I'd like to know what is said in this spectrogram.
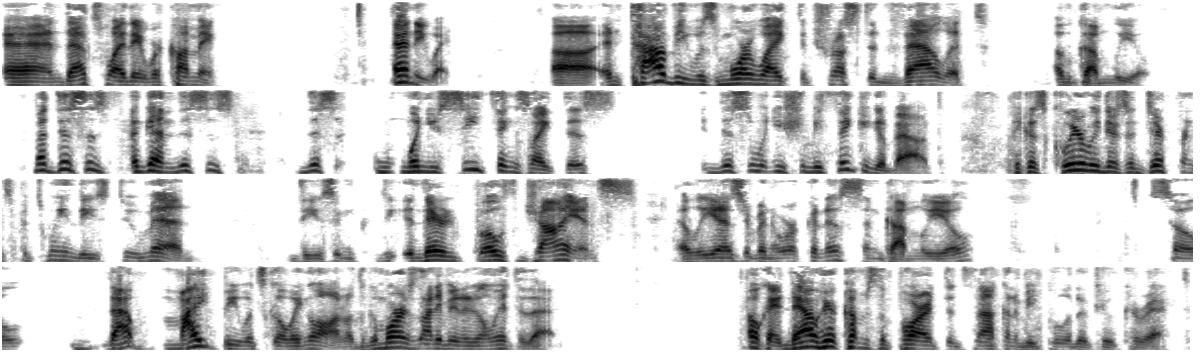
and that's why they were coming. Anyway, uh, and Tavi was more like the trusted valet of Gamliel. But this is again, this is this when you see things like this, this is what you should be thinking about, because clearly there's a difference between these two men. These they're both giants, Eliezer ben Hyrcanus and Gamliel. So that might be what's going on. The Gemara is not even going to go into that. Okay, now here comes the part that's not going to be politically correct.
